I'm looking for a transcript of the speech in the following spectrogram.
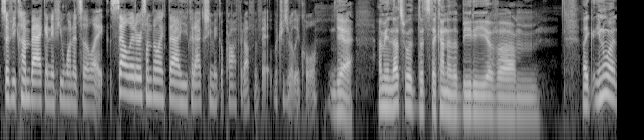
So if you come back and if you wanted to like sell it or something like that, you could actually make a profit off of it, which was really cool. Yeah, I mean that's what that's the kind of the beauty of um, like you know what,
